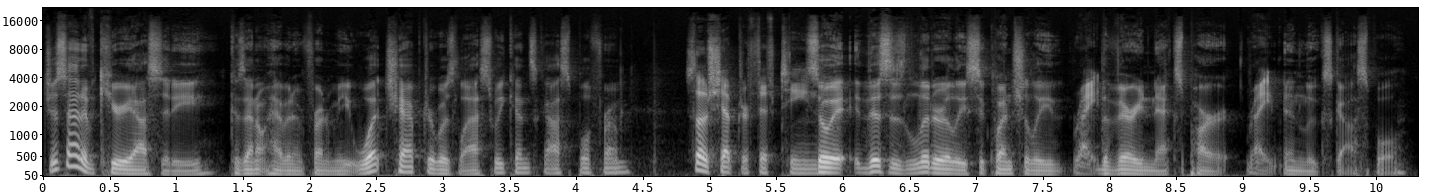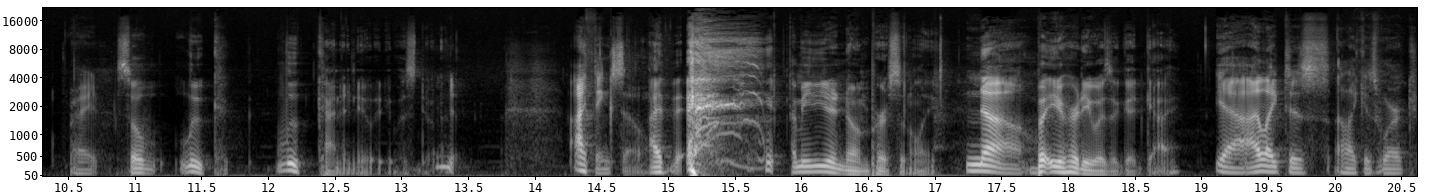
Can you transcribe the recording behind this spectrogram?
Just out of curiosity, because I don't have it in front of me, what chapter was last weekend's gospel from? So chapter fifteen. So it, this is literally sequentially Right. the very next part right. in Luke's gospel. Right. So Luke Luke kind of knew what he was doing. I think so. I th- I mean, you didn't know him personally, no. but you heard he was a good guy. Yeah, I liked his. I like his work.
